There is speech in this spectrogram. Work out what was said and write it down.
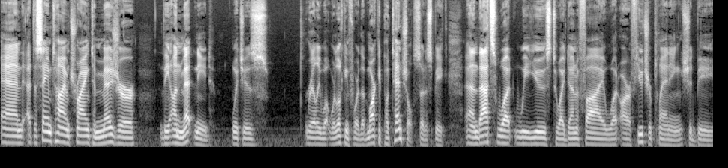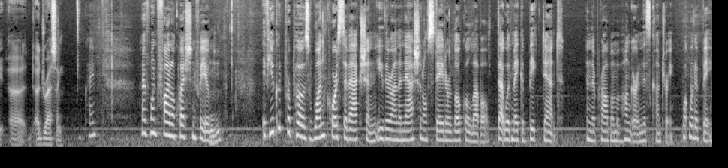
and at the same time, trying to measure the unmet need, which is really what we're looking for the market potential, so to speak. And that's what we use to identify what our future planning should be uh, addressing. Okay. I have one final question for you. Mm-hmm. If you could propose one course of action, either on a national, state, or local level, that would make a big dent in the problem of hunger in this country, what would it be?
